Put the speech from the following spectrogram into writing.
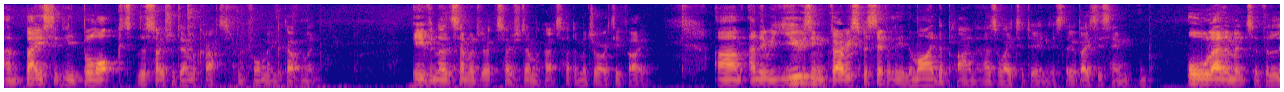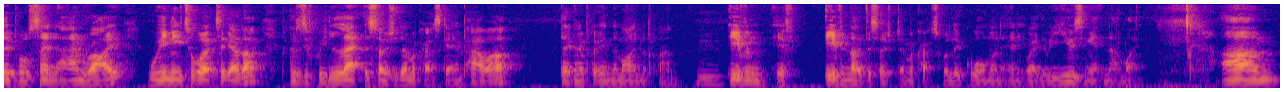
and basically blocked the Social Democrats from forming a government, even though the Social Democrats had a majority vote. Um, and they were using very specifically the Meidner plan as a way to doing this. They were basically saying all elements of the liberal centre and right, we need to work together because if we let the Social Democrats get in power, they're going to put in the Meidner plan, mm. even if even though the Social Democrats were lukewarm on it anyway, they were using it in that way. Um,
